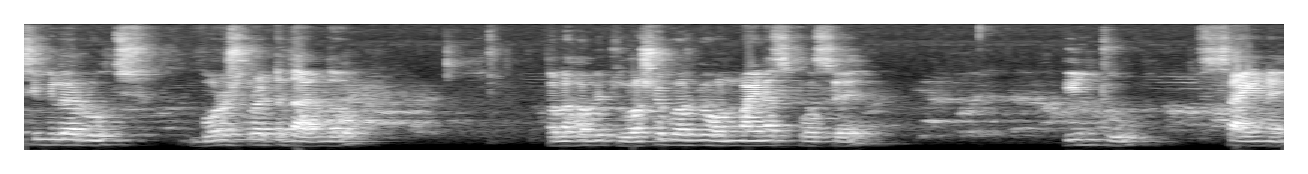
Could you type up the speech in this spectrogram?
সিমিলার রুলস বড় সড়ো একটা দাগ দাও। তাহলে হবে লসে আসবে ওয়ান মাইনাস কসে ইন্টু সাইনে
